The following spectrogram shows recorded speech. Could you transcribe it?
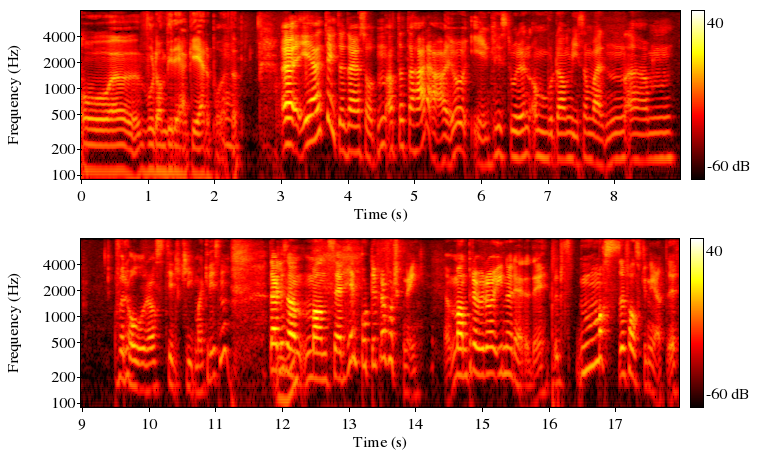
og uh, hvordan vi reagerer på dette. Eh, Jeg tenkte da jeg så den, at dette her er jo egentlig historien om hvordan vi som verden ehm, forholder oss til klimakrisen. Det er liksom, Man ser helt bort fra forskning. Man prøver å ignorere de. Masse falske nyheter.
